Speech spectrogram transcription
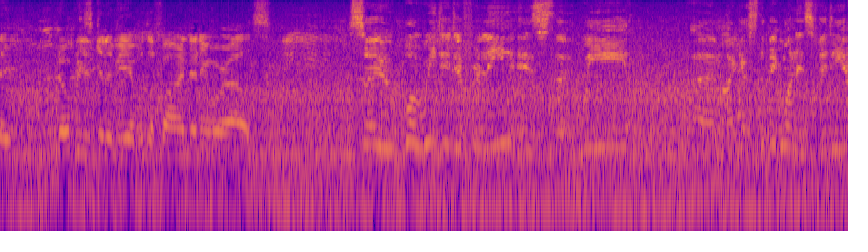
that nobody's going to be able to find anywhere else? So what we do differently is that we, um, I guess the big one is video.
